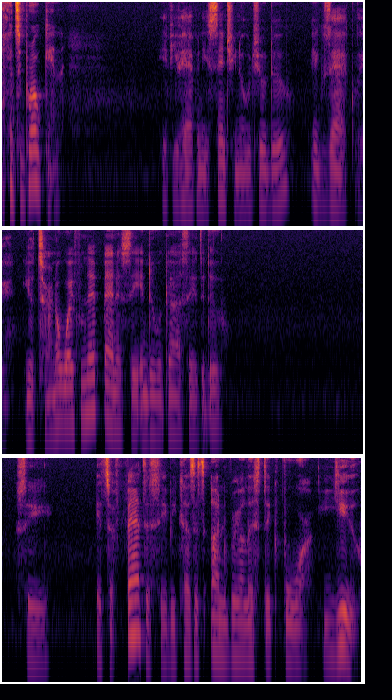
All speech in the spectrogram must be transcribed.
It's broken. If you have any sense, you know what you'll do? Exactly. You'll turn away from that fantasy and do what God said to do. See, it's a fantasy because it's unrealistic for you.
